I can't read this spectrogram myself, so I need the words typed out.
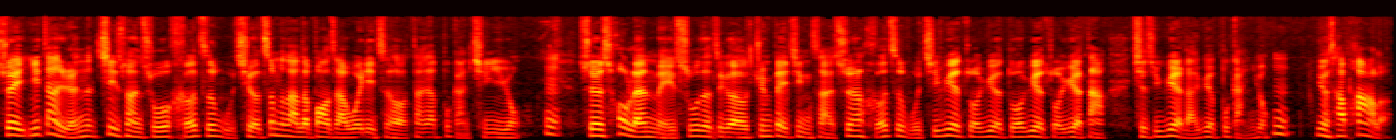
所以一旦人计算出核子武器有这么大的爆炸威力之后，大家不敢轻易用。嗯，所以后来美苏的这个军备竞赛，虽然核子武器越做越多，越做越大，其实越来越不敢用。嗯，因为他怕了，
